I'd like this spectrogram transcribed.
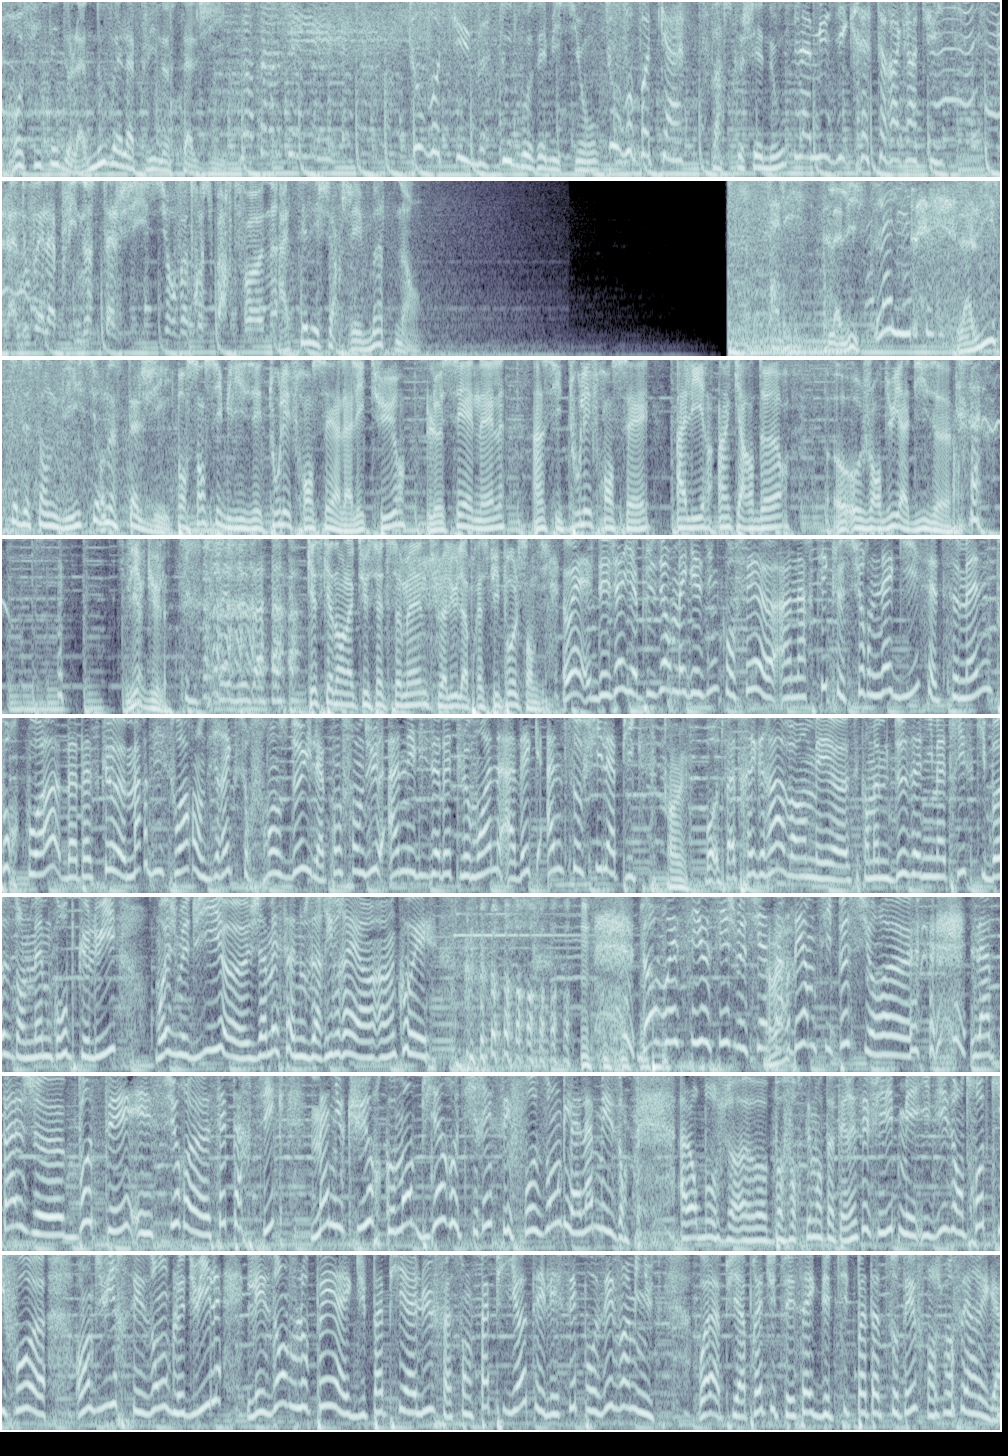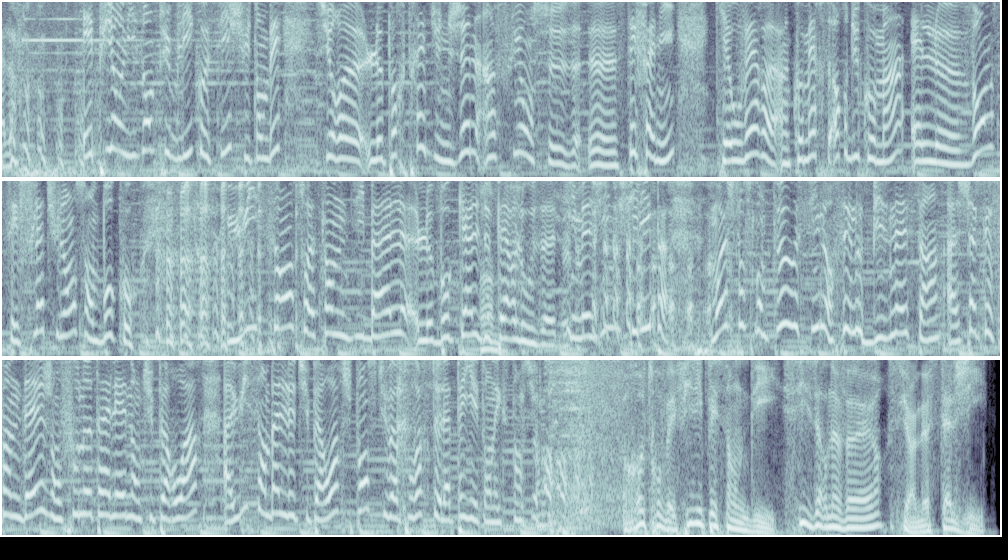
Profitez de la nouvelle appli Nostalgie. Tous vos tubes, Toutes vos émissions, tous vos podcasts, parce que chez nous, la musique restera gratuite. la nouvelle appli Nostalgie sur votre smartphone à télécharger maintenant. La liste. La liste. La liste. La liste de Sandy sur Nostalgie. Pour sensibiliser tous les Français à la lecture, le CNL incite tous les Français à lire un quart d'heure aujourd'hui à 10 heures. Virgule. Qu'est-ce qu'il y a dans l'actu cette semaine? Tu as lu la presse People, Sandy Ouais, déjà, il y a plusieurs magazines qui ont fait euh, un article sur Nagui cette semaine. Pourquoi? Bah Parce que euh, mardi soir, en direct sur France 2, il a confondu Anne-Elisabeth Lemoine avec Anne-Sophie Lapix. Ah oui. Bon, c'est pas très grave, hein, mais euh, c'est quand même deux animatrices qui bossent dans le même groupe que lui. Moi, je me dis, euh, jamais ça nous arriverait, hein, hein Coé Dans Voici aussi, je me suis Ah attardée un petit peu sur la page beauté et sur euh, cet article Manucure, comment bien retirer ses faux ongles à la maison? Alors bon, ça va pas forcément t'intéresser Philippe, mais ils disent entre autres qu'il faut euh, enduire ses ongles d'huile, les envelopper avec du papier alu façon papillote et laisser poser 20 minutes. Voilà, puis après tu te fais ça avec des petites patates sautées, franchement c'est un régal. Et puis en lisant Public aussi, je suis tombée sur euh, le portrait d'une jeune influenceuse, euh, Stéphanie, qui a ouvert euh, un commerce hors du commun. Elle euh, vend ses flatulences en bocaux. 870 balles le bocal de Oh. perlouse. T'imagines Philippe? Moi je pense qu'on peut aussi lancer notre business. Hein. À chaque fin de déj, on fout notre haleine en tupperware. À 800 balles le tupperware, je pense que tu vas pouvoir te la payer ton extension. Retrouvez Philippe et Sandy, 6h-9h sur Nostalgie.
